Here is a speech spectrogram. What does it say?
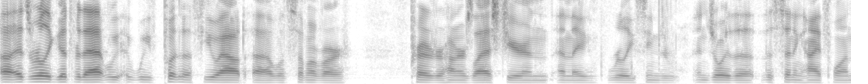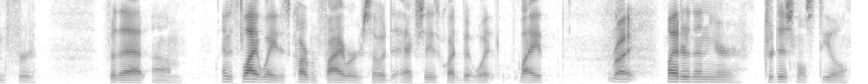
uh, it's really good for that. We we've put a few out uh, with some of our predator hunters last year, and, and they really seem to enjoy the the sitting height one for for that. Um, and it's lightweight. It's carbon fiber, so it actually is quite a bit weight, light right. lighter than your traditional steel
